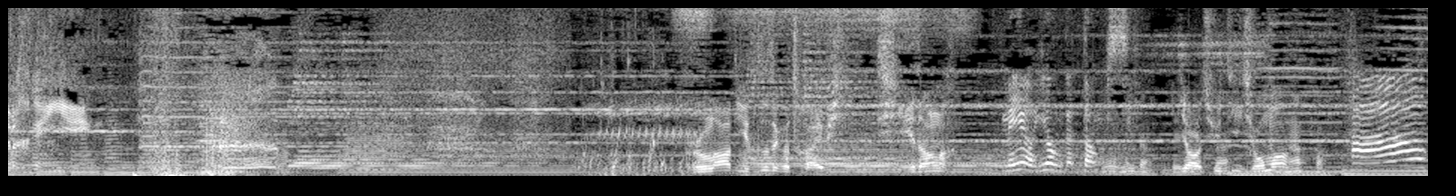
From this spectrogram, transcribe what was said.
很狠硬。拉蒂兹这个菜皮提档了，没有用的东 Oh, 西。 mira. de 要 esta, 去地球吗？ mapa. 好，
